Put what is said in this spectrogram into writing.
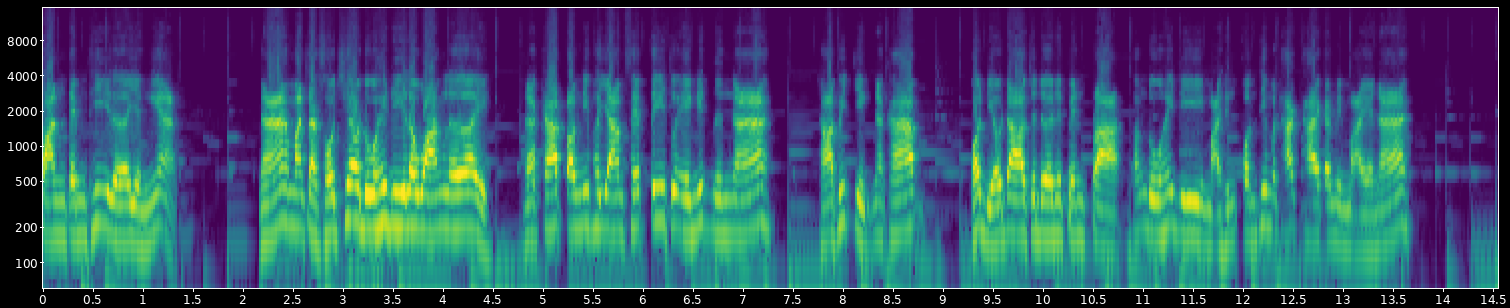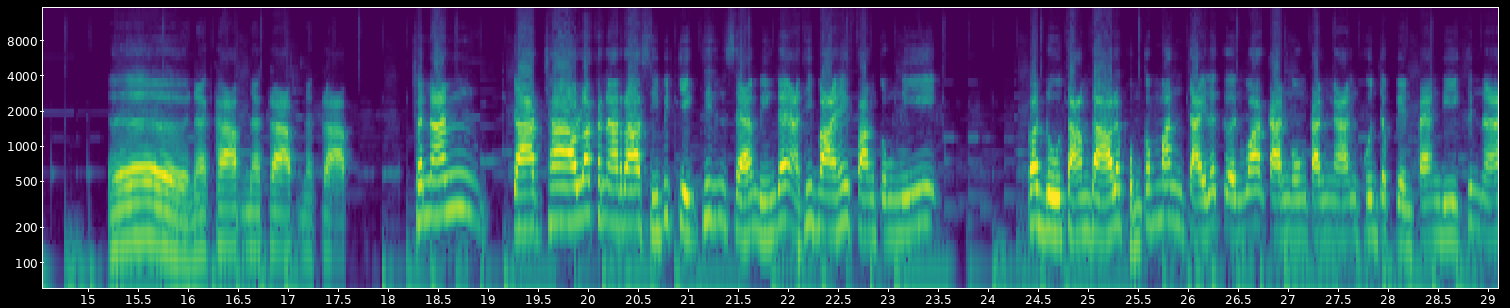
ฟันเต็มที่เลยอย่างเงี้ย นะมาจากโซเชียลดูให้ดีระวังเลยนะครับ ตอนนี้พยายามเซฟตี้ตัวเองนิดนึงนะ ชาวพิจิกนะครับ เพราะเดี๋ยวดาวจะเดินเป็นประต้องดูให้ดี หมายถึงคนที่มาทักทายกันใหม่ๆอะนะ เออนะครับนะครับนะครับ ฉะนั้นจากชาวลัคนาราศีพิจิกที่สินแสหมิงได้อธิบายให้ฟังตรงนี้ ก็ดูตามดาวแล้วผมก็มั่นใจเหลือเกินว่าการงงการงานคุณจะเปลี่ยนแปลงดีขึ้นนะ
